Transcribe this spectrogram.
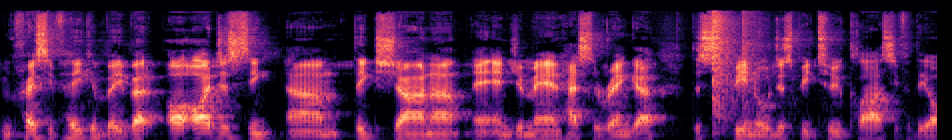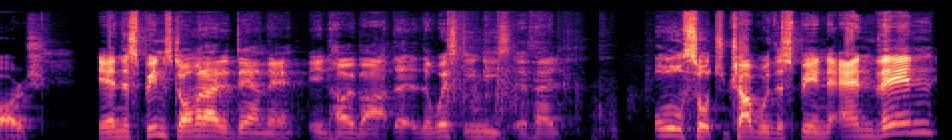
impressive he can be. But I, I just think um, Theekshana and, and Jermaine Hasaranga, the spin will just be too classy for the Irish. Yeah, and the spin's dominated down there in Hobart. The, the West Indies have had all sorts of trouble with the spin. And then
